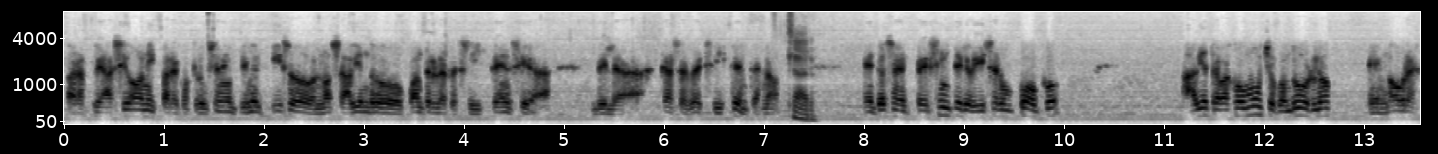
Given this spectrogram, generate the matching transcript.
para ampliación y para construcción en primer piso, no sabiendo cuánto era la resistencia de las casas ya existentes, ¿no? Claro. Entonces empecé a interiorizar un poco. Había trabajado mucho con Durlo en obras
